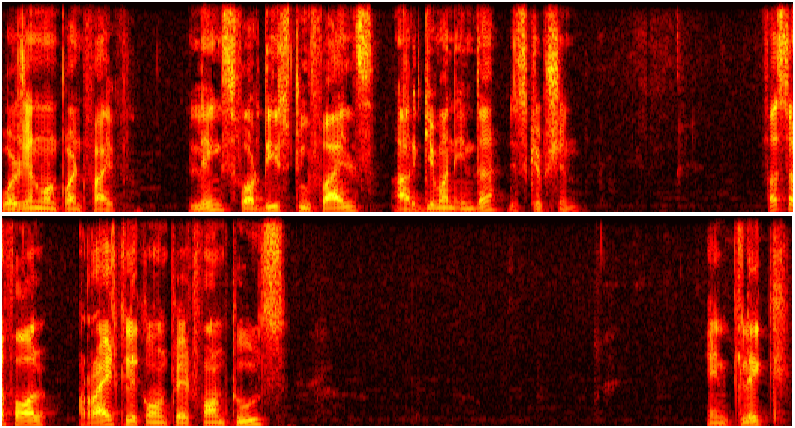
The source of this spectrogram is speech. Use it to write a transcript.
version 1.5 links for these two files are given in the description. First of all right click on platform tools and click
